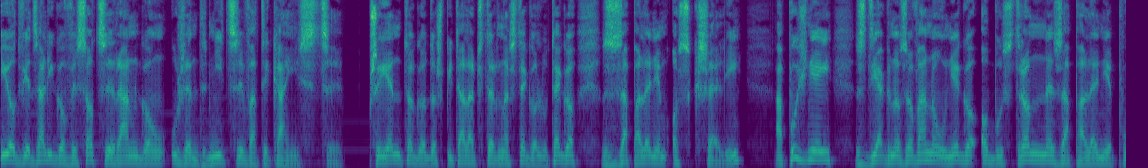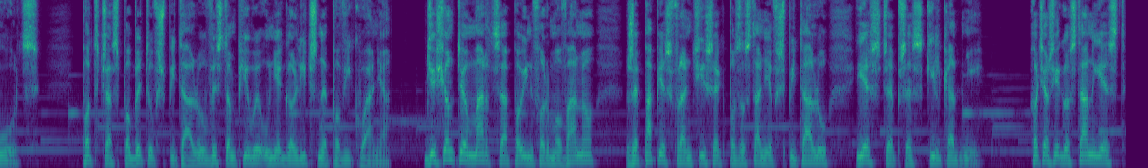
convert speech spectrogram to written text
i odwiedzali go wysocy rangą urzędnicy watykańscy. Przyjęto go do szpitala 14 lutego z zapaleniem oskrzeli, a później zdiagnozowano u niego obustronne zapalenie płuc. Podczas pobytu w szpitalu wystąpiły u niego liczne powikłania. 10 marca poinformowano, że papież Franciszek pozostanie w szpitalu jeszcze przez kilka dni. Chociaż jego stan jest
